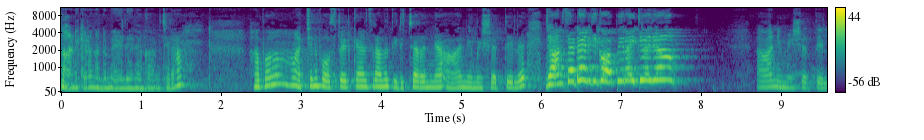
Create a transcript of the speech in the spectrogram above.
കാണിക്കണം എന്നുണ്ട്. മേലെ ഞാൻ കാണിച്ചുതരാം. അപ്പോൾ അച്ഛന് പോസ്റ്റേറ്റ് ക്യാൻസറാണെന്ന് തിരിച്ചറിഞ്ഞ ആ നിമിഷത്തിൽ ജോൺസേട്ടാ എനിക്ക് കോപ്പി റൈറ്റ് വരും. ആ നിമിഷത്തിൽ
